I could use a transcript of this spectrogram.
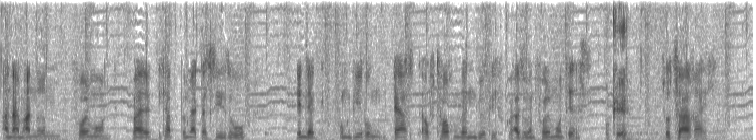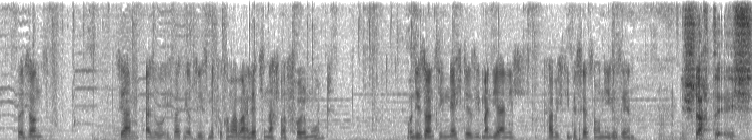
an einem anderen Vollmond, weil ich habe bemerkt, dass sie so in der Umgebung erst auftauchen, wenn wirklich, also wenn Vollmond ist. Okay. So zahlreich. Weil sonst, sie haben, also ich weiß nicht, ob sie es mitbekommen haben, aber letzte Nacht war Vollmond. Und die sonstigen Nächte sieht man die ja nicht, habe ich die bis jetzt noch nie gesehen. Ich dachte, ich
